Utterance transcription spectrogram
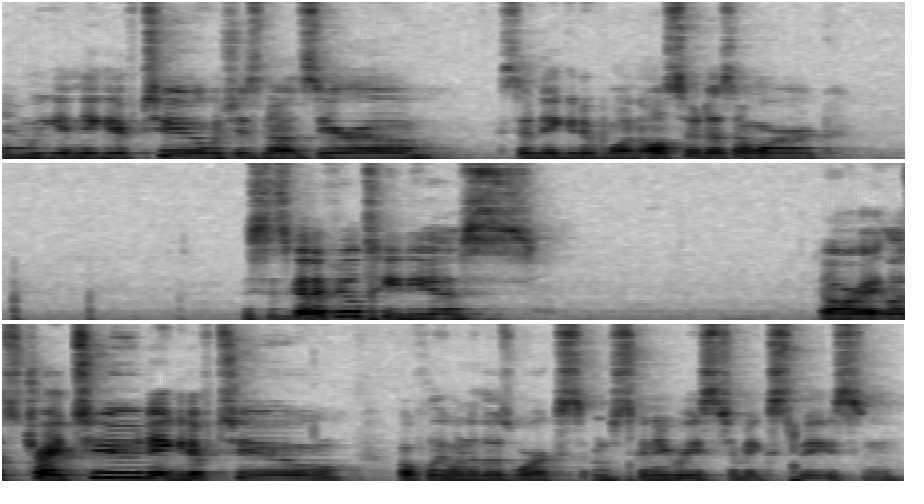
and we get negative 2, which is not 0, so negative 1 also doesn't work. This is going to feel tedious. All right, let's try 2, negative 2. Hopefully one of those works. I'm just going to erase to make space and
